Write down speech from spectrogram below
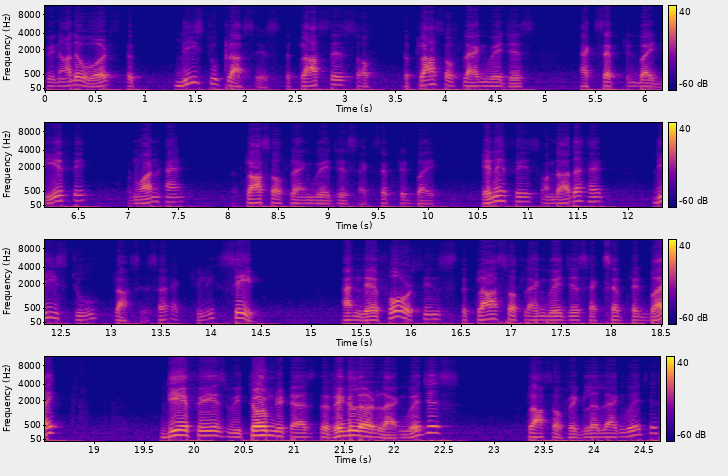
So, in other words, the, these two classes, the classes of the class of languages accepted by DFA on one hand, the class of languages accepted by NFAs on the other hand, these two classes are actually same. And therefore, since the class of languages accepted by DFAs, we termed it as the regular languages, class of regular languages.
